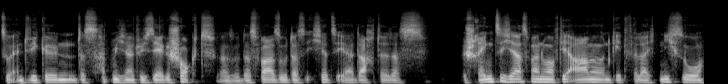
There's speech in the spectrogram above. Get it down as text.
zu entwickeln. Das hat mich natürlich sehr geschockt. Also das war so, dass ich jetzt eher dachte, dass beschränkt sich erstmal nur auf die Arme und geht vielleicht nicht so,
